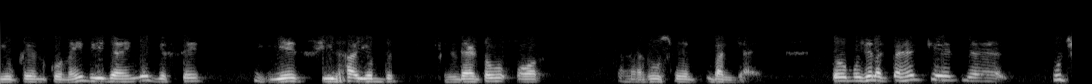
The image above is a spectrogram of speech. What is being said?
यूक्रेन को नहीं दिए जाएँगे, जिससे ये सीधा युद्ध नेटो और रूस में बन जाए। तो मुझे लगता है कि कुछ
